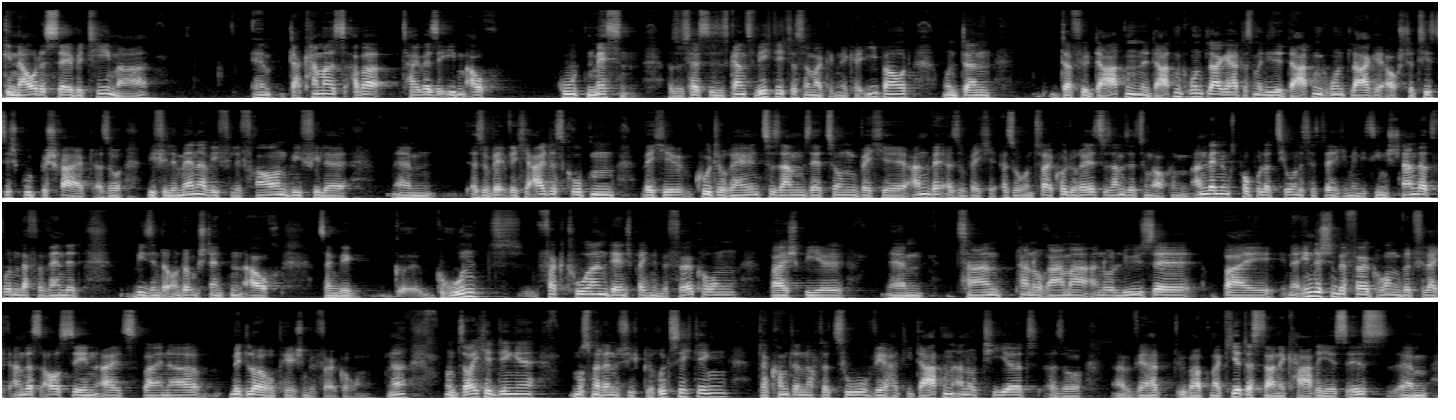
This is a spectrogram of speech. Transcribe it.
genau dasselbe Thema. Ähm, da kann man es aber teilweise eben auch gut messen. Also das heißt, es ist ganz wichtig, dass man mal eine KI baut und dann dafür Daten, eine Datengrundlage hat, dass man diese Datengrundlage auch statistisch gut beschreibt. Also wie viele Männer, wie viele Frauen, wie viele, ähm, also welche Altersgruppen, welche kulturellen Zusammensetzungen, welche Anw also welche, also und zwar kulturelle Zusammensetzungen auch im Anwendungspopulation, das heißt, welche medizinischen Standards wurden da verwendet, wie sind da unter Umständen auch, sagen wir, Grundfaktoren der entsprechenden Bevölkerung, Beispiel ähm, Zahnpanorama-Analyse bei einer indischen Bevölkerung wird vielleicht anders aussehen als bei einer mitteleuropäischen Bevölkerung. Ne? Und solche Dinge muss man dann natürlich berücksichtigen. Da kommt dann noch dazu, wer hat die Daten annotiert, also äh, wer hat überhaupt markiert, dass da eine Karies ist. Ähm, äh,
